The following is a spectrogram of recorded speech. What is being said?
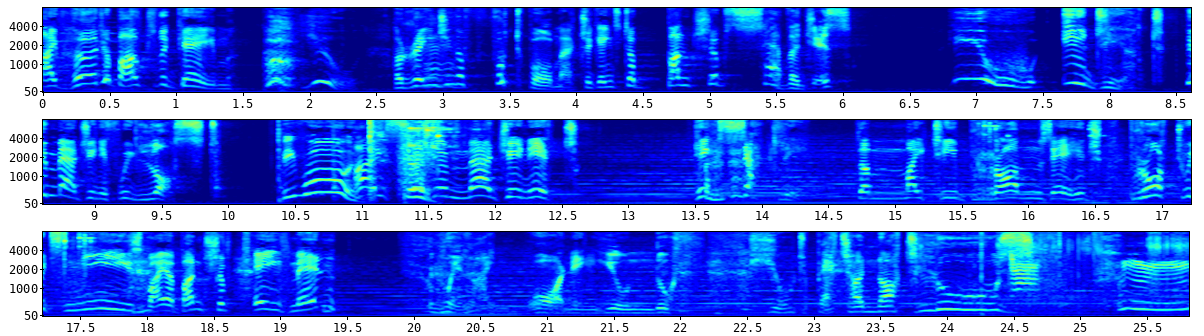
I've heard about the game. you arranging a football match against a bunch of savages? You idiot! Imagine if we lost. We won't. I said imagine it. Exactly. The mighty Bronze Age brought to its knees by a bunch of cavemen? Well, I'm warning you, Nuth. You'd better not lose. Hmm?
